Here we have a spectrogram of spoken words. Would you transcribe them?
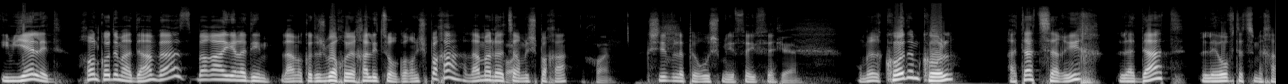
עם ילד, נכון? קודם האדם, ואז ברא ילדים. למה? הקדוש ברוך הוא יכל ליצור כבר משפחה, למה לא נכון. יצר משפחה? נכון, תקשיב לפירוש יפהפה. כן. הוא אומר, קודם כל, אתה צריך לדעת לאהוב את עצמך.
